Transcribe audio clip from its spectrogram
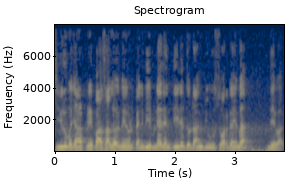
සියලුම ජනප්‍රිය පාසල් වල මේ වුණ පැණිබීම නෑ දැන් තියෙන්නේ දොඩම් ජූස් වර්ග එහෙම දේවල්.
